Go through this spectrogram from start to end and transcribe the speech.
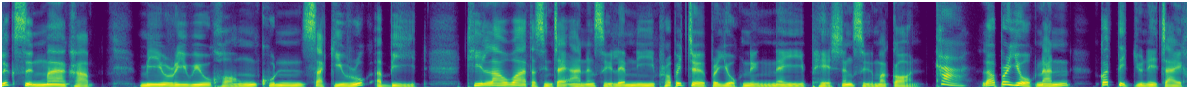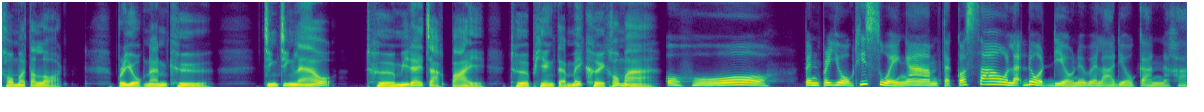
ลึกซึ้งมากครับ มีรีวิวของคุณซากิรุกอบีดที่เล่าว่าตัดสินใจอ่านหนังสือเล่มนี้ เพราะไปเจอประโยคหนึ่งในเพจหนังสือมาก่อน ค่ะ แล้วประโยคนั้น ก็ติดอยู่ในใจเขามาตลอด ประโยคนั้นคือ จริง ๆ แล้ว เธอไม่ได้จากไป เธอเพียงแต่ไม่เคยเข้ามา โอ้โห เป็นประโยคที่สวยงาม แต่ก็เศร้าและโดดเดี่ยวในเวลาเดียวกันนะคะ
